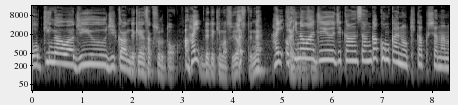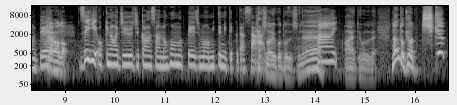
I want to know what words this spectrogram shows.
沖縄自由時間で検索するとはい。出てきますよっつってね、はい。沖縄自由時間さんが今回の企画者なのでなる、ほど、ぜひ沖縄自由時間さんのホームページも見てみてください。そういうことですね。はい。はい。ということで。なんと今日チケット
